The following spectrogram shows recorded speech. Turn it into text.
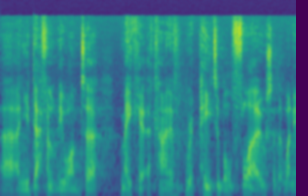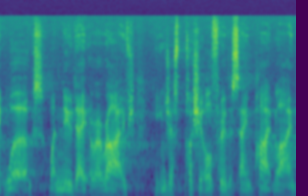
Uh, and you definitely want to make it a kind of repeatable flow so that when it works, when new data arrives, you can just push it all through the same pipeline,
